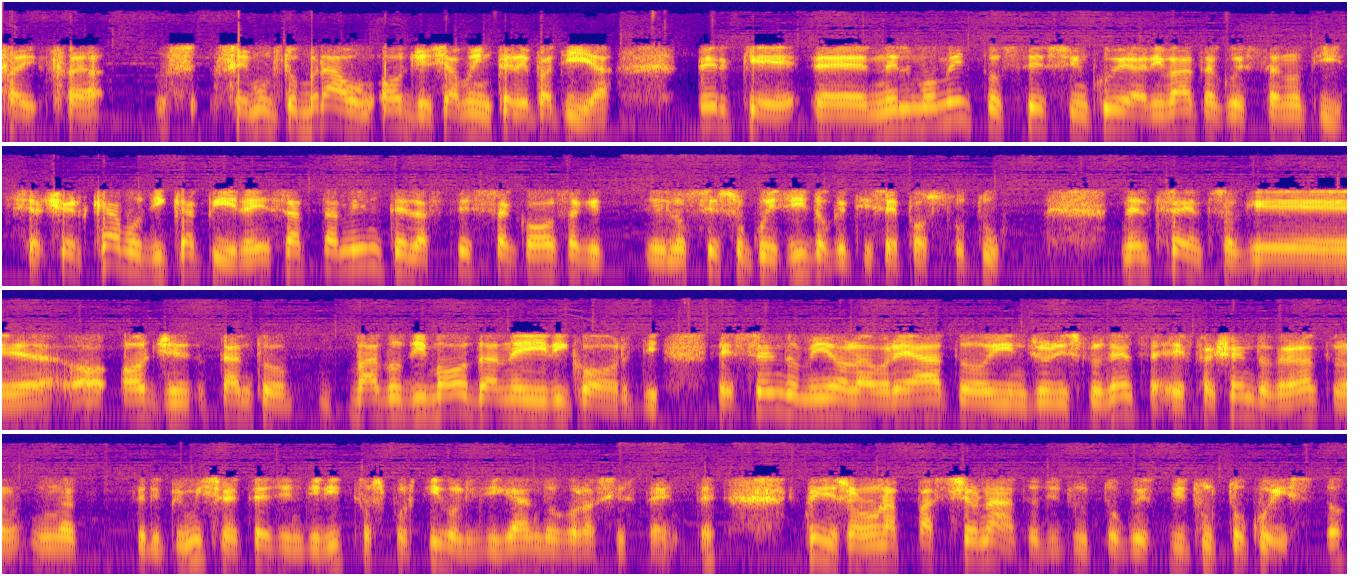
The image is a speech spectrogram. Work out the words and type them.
fai, fai, sei molto bravo, oggi siamo in telepatia, perché eh, nel momento stesso in cui è arrivata questa notizia cercavo di capire esattamente la stessa cosa, che, eh, lo stesso quesito che ti sei posto tu, nel senso che eh, oggi tanto vado di moda nei ricordi, essendomi io laureato in giurisprudenza e facendo tra l'altro una delle primissime tesi in diritto sportivo litigando con l'assistente, quindi sono un appassionato di tutto, di tutto questo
